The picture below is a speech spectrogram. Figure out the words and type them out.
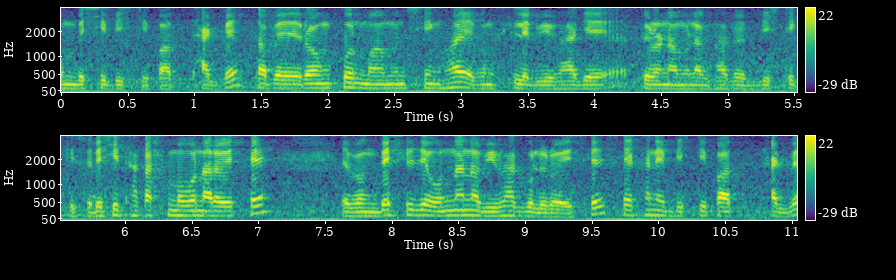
কম বেশি বৃষ্টিপাত থাকবে। তবে রংপুর, ময়মনসিংহ এবং সিলেট বিভাগে তুলনামূলকভাবে বৃষ্টি কিছু বেশি থাকার সম্ভাবনা রয়েছে এবং দেশের যে অন্যান্য বিভাগগুলো রয়েছে, সেখানে বৃষ্টিপাত থাকবে,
